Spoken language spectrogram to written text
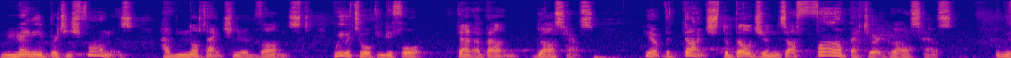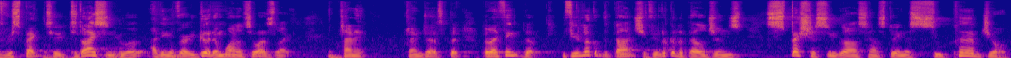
many British farmers have not actually advanced. We were talking before about glasshouse. You know, the Dutch, the Belgians are far better at glasshouse with respect to, to Dyson, who are, I think are very good, and one or two others like Thanet Thanet Earth. But but I think that if you look at the Dutch, if you look at the Belgians, specialists in glasshouse doing a superb job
